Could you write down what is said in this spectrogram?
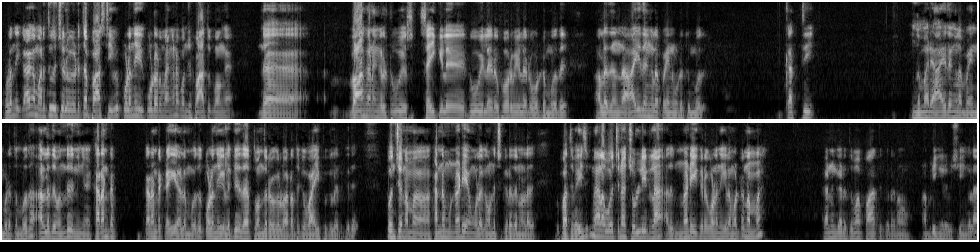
குழந்தைக்காக மருத்துவ செலவு எடுத்தால் பாசிட்டிவ் குழந்தைங்க கூட இருந்தாங்கன்னா கொஞ்சம் பார்த்துக்கோங்க இந்த வாகனங்கள் two cycle two wheeler four wheeler ஓட்டும்போது அல்லது அந்த ஆயுதங்களை பயன்படுத்தும் போது கத்தி இந்த மாதிரி ஆயுதங்களை பயன்படுத்தும் போது அல்லது வந்து நீங்கள் கரண்ட்டை கரண்ட்டை கையாளும் போது குழந்தைகளுக்கு ஏதாவது தொந்தரவுகள் வர்றதுக்கு வாய்ப்புகள் இருக்குது. கொஞ்சம் நம்ம கண்ணு முன்னாடி அவங்கள கவனிச்சுக்கிறது நல்லது. பத்து வயசுக்கு மேலே போச்சுன்னா சொல்லிடலாம். அதுக்கு முன்னாடி இருக்கிற குழந்தைகளை மட்டும் நம்ம கண்ணுங்கருத்துமாக பார்த்துக்கிடணும் அப்படிங்கிற விஷயங்களை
